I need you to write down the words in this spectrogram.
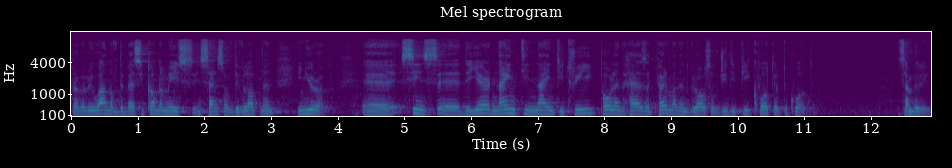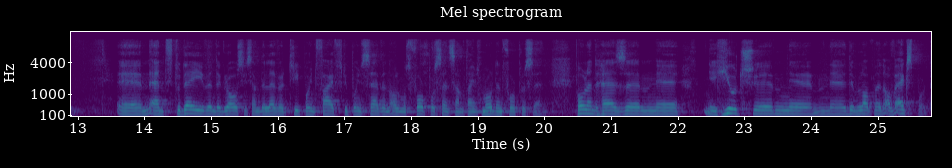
probably one of the best economies in sense of development in Europe. Uh, since uh, the year 1993, Poland has a permanent growth of GDP quarter to quarter. It's unbelievable. Um, and today, even the growth is on the level 3.5, 3.7, almost 4%, sometimes more than 4%. Poland has um, uh, huge um, uh, development of export.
